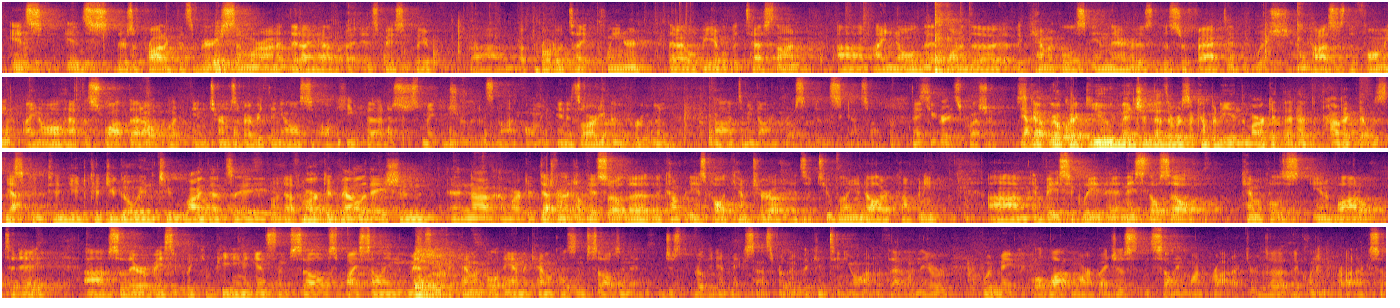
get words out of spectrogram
it's, it's, there's a product that's very similar on it that I have, uh, it's basically a, um, a prototype cleaner that I will be able to test on. Um, I know that one of the, the chemicals in there is the surfactant, which causes the foaming. I know I'll have to swap that out, but in terms of everything else, I'll keep that. It's just making sure that it's not foaming. And it's already been proven uh, to be non-corrosive to the skin, so thank you, great question. Yeah. Scott, real quick, you mentioned that there was a company in the market that had the product that was Yeah. discontinued. Could you go into why that's a Oh, market validation and not a market Definitely. detraction? Okay, so the, the company is called Chemtura. It's a $2 billion company. Um, and basically, and they still sell chemicals in a bottle today. Um, so they were basically competing against themselves by selling the mix with the chemical and the chemicals themselves. And it just really didn't make sense for them to continue on with that when they were, would make a lot more by just selling one product or the, the cleaning product. So.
